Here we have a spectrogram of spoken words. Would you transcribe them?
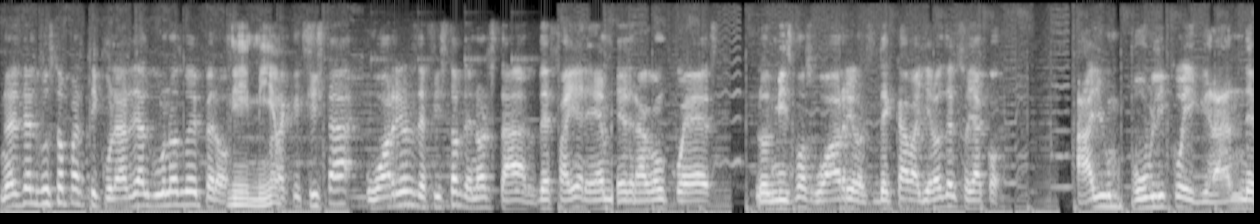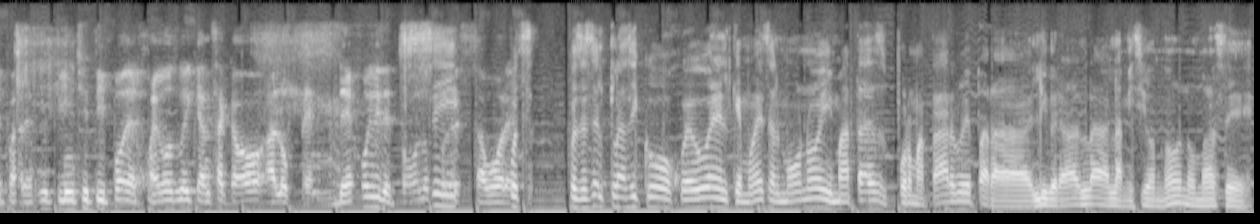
no es del gusto particular de algunos, güey, pero Ni mío. para que exista Warriors de Fist of the North Star, de Fire Emblem, de Dragon Quest, los mismos Warriors, de Caballeros del Zodiaco. Hay un público y grande para ese pinche tipo de juegos, güey, que han sacado a lo pendejo y de todos los Sí, sabores. Pues, pues es el clásico juego en el que mueves al mono y matas por matar, güey, para liberar la, la misión, ¿no? Nomás de,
